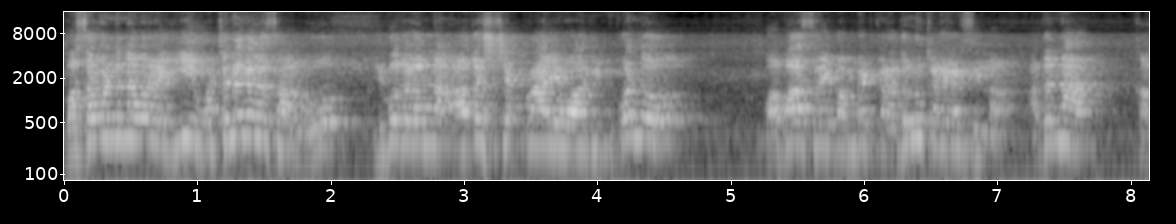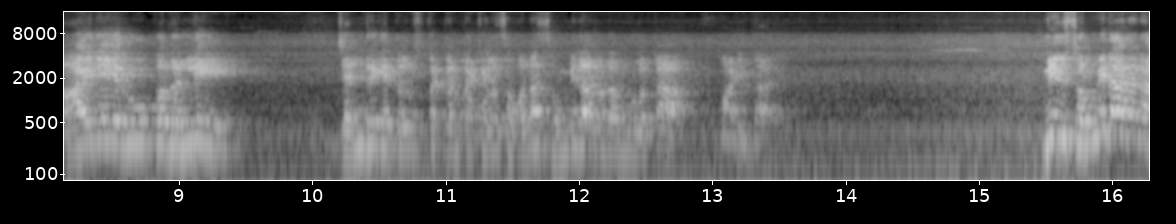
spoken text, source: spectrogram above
ಬಸವಣ್ಣನವರ ಈ ವಚನಗಳ ಸಾಲು ಇವುಗಳನ್ನ ಆದರ್ಶಪ್ರಾಯವಾಗಿಟ್ಟುಕೊಂಡು ಬಾಬಾ ಸಾಹೇಬ್ ಅಂಬೇಡ್ಕರ್ ಅದನ್ನು ಕಡೆಗಣಿಸಿಲ್ಲ. ಅದನ್ನ ಕಾಯ್ದೆಯ ರೂಪದಲ್ಲಿ ಜನರಿಗೆ ತಲುಪಿಸ್ತಕ್ಕಂಥ ಕೆಲಸವನ್ನ ಸಂವಿಧಾನದ ಮೂಲಕ ಮಾಡಿದ್ದಾರೆ. ನೀವು ಸಂವಿಧಾನದ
